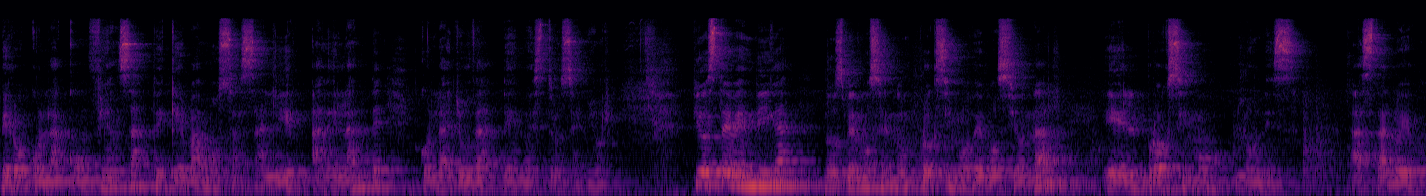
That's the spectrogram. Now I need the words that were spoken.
pero con la confianza de que vamos a salir adelante con la ayuda de nuestro Señor. Dios te bendiga. Nos vemos en un próximo devocional el próximo lunes. Hasta luego.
